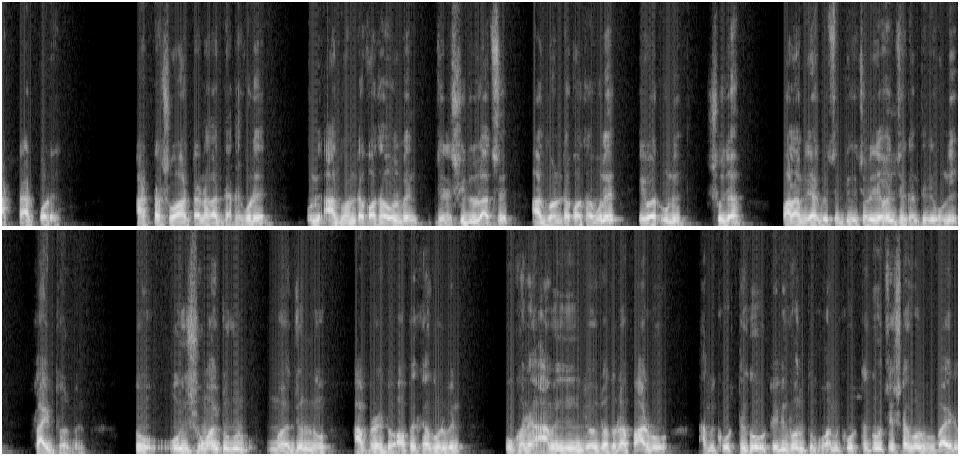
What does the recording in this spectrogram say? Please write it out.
আটটার পরে, আটটা সোয়া আটটা নাগাদ দেখা করে উনি আধ ঘণ্টা কথা বলবেন, যেটা শিডিউল আছে, আধ ঘণ্টা কথা বলে এবার উনি সোজা পালামি এয়ারবেসের দিকে চলে যাবেন সেখান থেকে উনি ফ্লাইট ধরবেন। তো ওই সময়টুকুর জন্য আপনারা একটু অপেক্ষা করবেন। ওখানে আমি যতটা পারব, আমি করতেকেও টেলিফোন তো আমি করতেকেও চেষ্টা করব বাইরে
